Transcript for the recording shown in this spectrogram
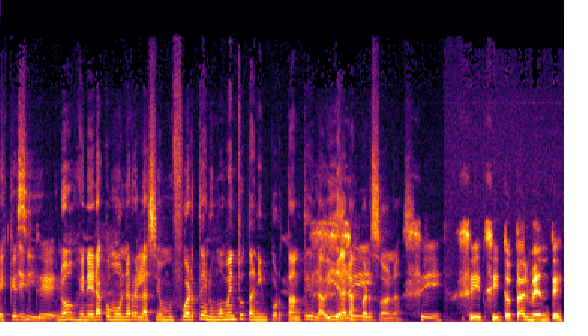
Es que sí, este ¿no? Genera como una relación muy fuerte en un momento tan importante de la vida de las personas. Sí, sí, sí, totalmente.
